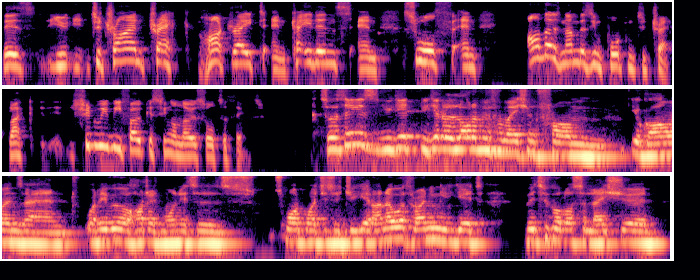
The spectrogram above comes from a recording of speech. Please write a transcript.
there's you to try and track heart rate and cadence and swolf and are those numbers important to track? Like, should we be focusing on those sorts of things? So the thing is, you get you get a lot of information from your Garmin's and whatever heart rate monitors, smartwatches that you get. I know with running you get vertical oscillation,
